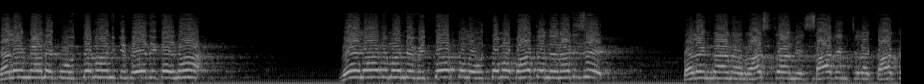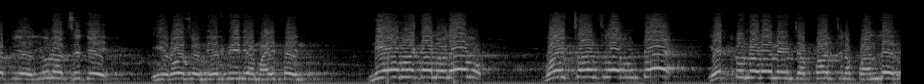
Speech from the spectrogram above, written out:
తెలంగాణకు ఉద్యమానికి వేదికైనా వేలాది మంది విద్యార్థుల ఉద్యమ బాటను నడిచి తెలంగాణ రాష్ట్రాన్ని సాధించిన కాకతీయ యూనివర్సిటీ ఈ రోజు నిర్వీర్యం అయిపోయింది. నియామకాలు లేవు. వైస్ ఛాన్సలర్ ఉంటే ఎట్లున్నాడో నేను చెప్పాల్సిన పని లేదు.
